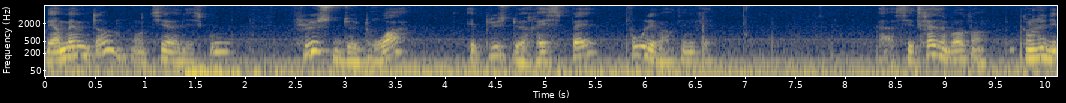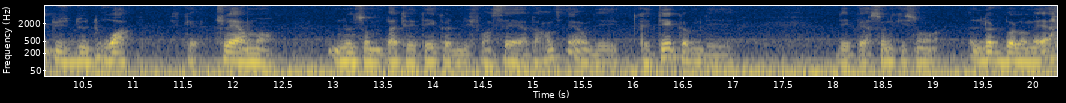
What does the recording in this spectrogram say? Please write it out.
Mais en même temps, on tient un discours, plus de droits et plus de respect pour les Martiniquais. Ah, c'est très important. Quand je dis plus de droits, parce que clairement, nous ne sommes pas traités comme des Français à part entière, on est traités comme des, personnes qui sont l'autre bol en mer,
